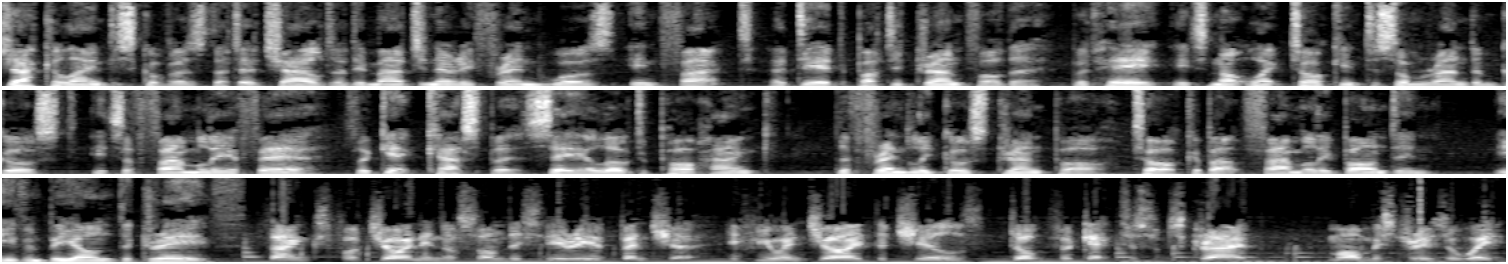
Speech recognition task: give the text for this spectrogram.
Jacqueline discovers that her childhood imaginary friend was, in fact, a dear departed grandfather. But hey, it's not like talking to some random ghost, it's a family affair. Forget Casper, say hello to Pa Hank, the friendly ghost grandpa. Talk about family bonding, even beyond the grave. Thanks for joining us on this eerie adventure. If you enjoyed the chills, don't forget to subscribe. More mysteries await.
